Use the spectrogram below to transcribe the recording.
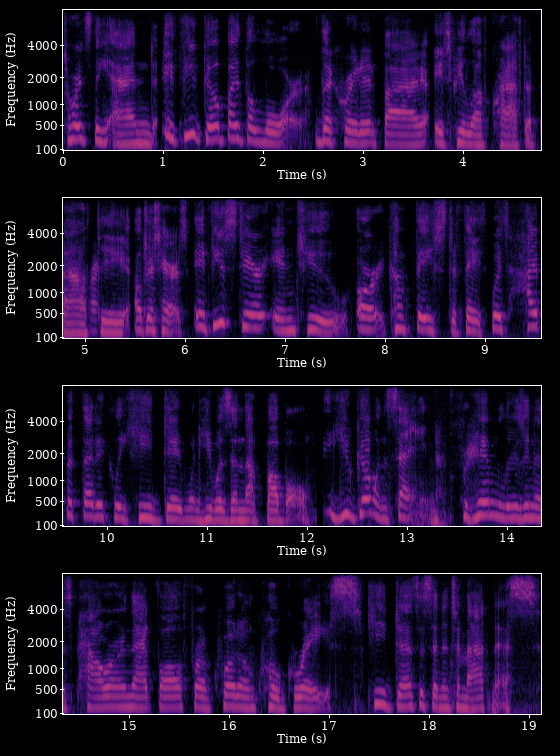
towards the end, if you go by the lore that created by H.P. Lovecraft about Right. the Eldritch Terrors, if you stare into or come face to face, which hypothetically he did when he was in that bubble, you go insane. For him losing his power in that fall from quote unquote grace, he does descend into madness.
